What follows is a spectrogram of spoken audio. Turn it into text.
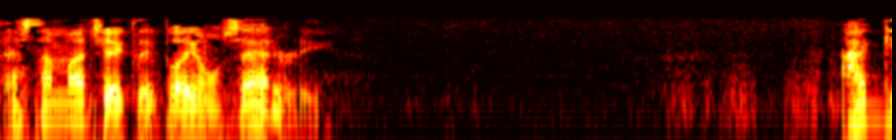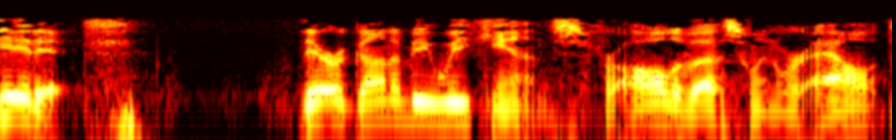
last time I checked, they play on Saturday. I get it. There are going to be weekends for all of us when we're out.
